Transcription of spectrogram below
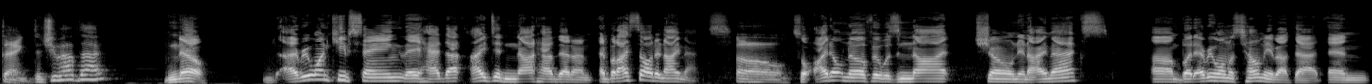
thing? Did you have that? No. Everyone keeps saying they had that. I did not have that on, but I saw it in IMAX. Oh, So I don't know if it was not shown in IMAX, um, but everyone was telling me about that, and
